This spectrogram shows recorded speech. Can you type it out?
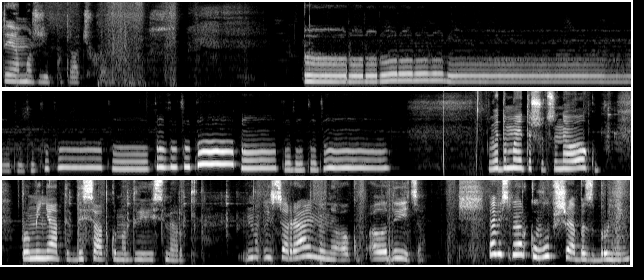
то я може і потрачу. Ви думаєте, що це не окуп? Проміняти десятку на дві вісьмерки. Ну, і це реально не окуп, але дивіться. Та вісьмерка взагалі без броні.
